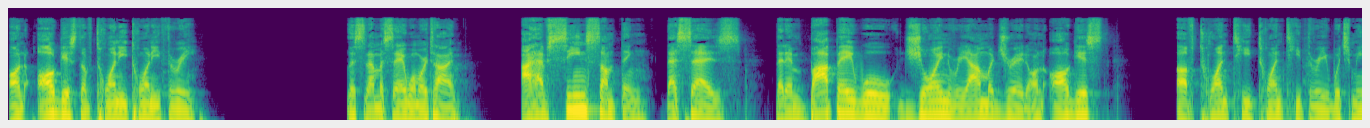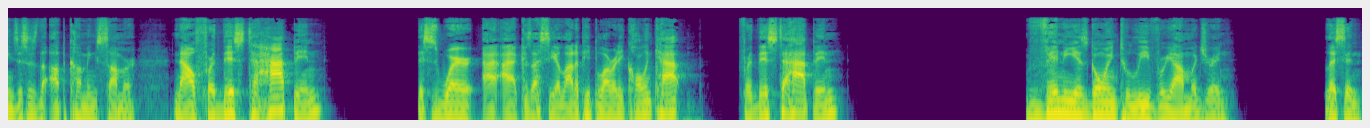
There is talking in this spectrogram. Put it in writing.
on August of 2023. Listen, I'm going to say it one more time. I have seen something that says that Mbappe will join Real Madrid on August of 2023, which means this is the upcoming summer. Now, for this to happen, this is where I, because I, see a lot of people already calling cap. For this to happen, Vinny is going to leave Real Madrid. Listen,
